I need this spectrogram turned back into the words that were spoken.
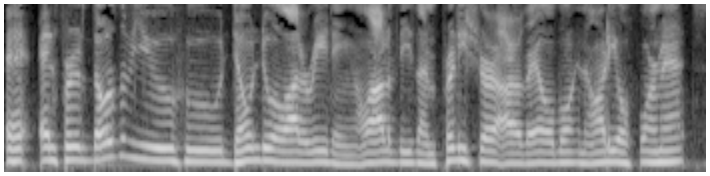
And, and, for those of you who don't do a lot of reading, a lot of these I'm pretty sure are available in audio formats.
